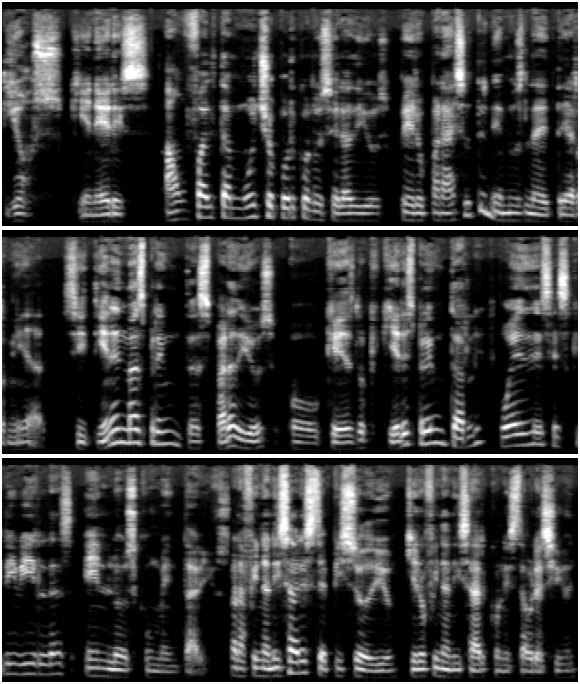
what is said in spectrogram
Dios, ¿quién eres? Aún falta mucho por conocer a Dios, pero para eso tenemos la eternidad. Si tienen más preguntas para Dios o qué es lo que quieres preguntarle, puedes escribirlas en los comentarios. Para finalizar este episodio, quiero finalizar con esta oración.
